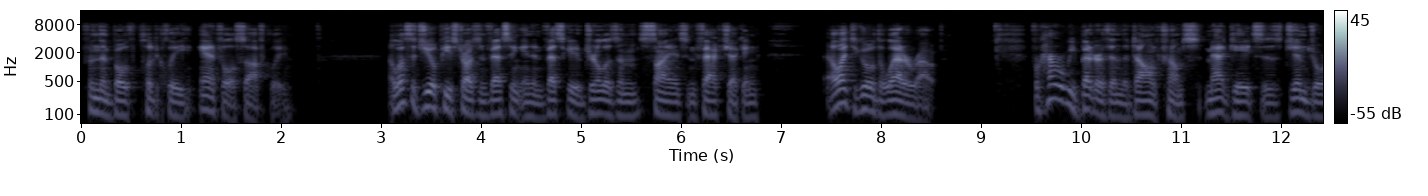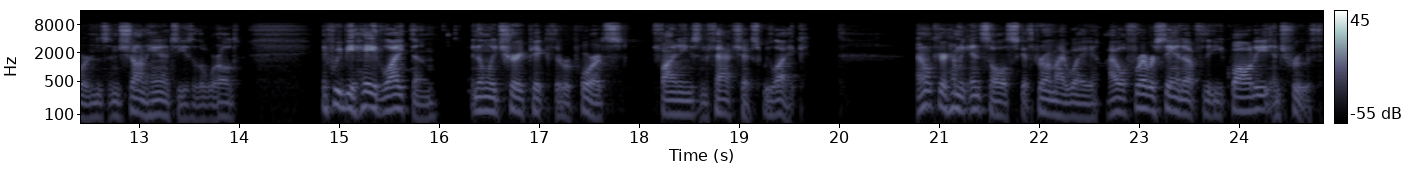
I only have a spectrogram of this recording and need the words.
from them both politically and philosophically? Unless the GOP starts investing in investigative journalism, science, and fact checking, I like to go the latter route. For how are we better than the Donald Trumps, Matt Gaetzes, Jim Jordans, and Sean Hannity's of the world if we behave like them and only cherry pick the reports, findings, and fact checks we like. I don't care how many insults get thrown my way, I will forever stand up for the equality and truth,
